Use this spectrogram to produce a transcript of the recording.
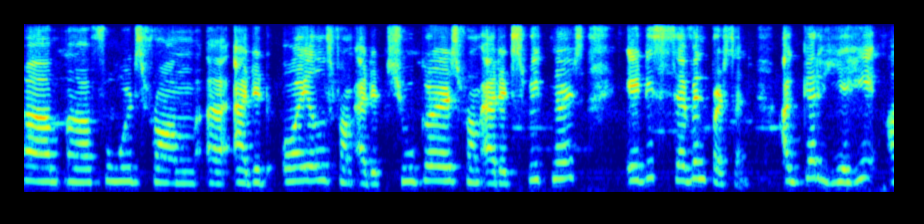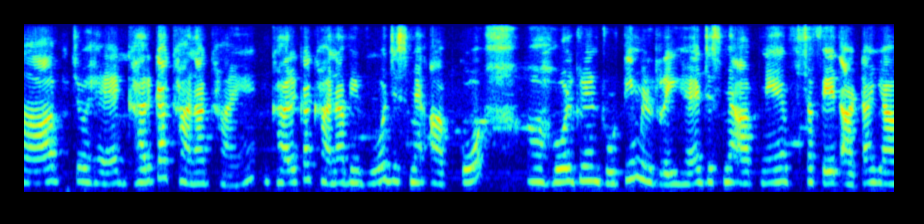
um, uh, foods from uh, added oils from added sugars from added sweeteners 87% अगर यही आप जो है घर का खाना खाएँ घर का खाना भी वो जिसमें आपको होल ग्रेन रोटी मिल रही है जिसमें आपने सफ़ेद आटा या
